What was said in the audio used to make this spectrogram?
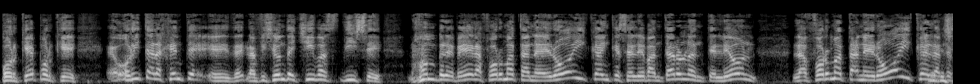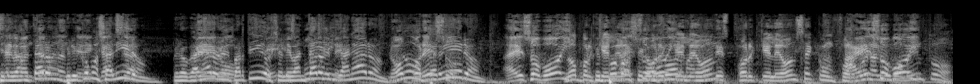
por qué? Porque eh, ahorita la gente, eh, de la afición de Chivas dice, no hombre, ve la forma tan heroica en que se levantaron ante León, la forma tan heroica en la Porque que se se, levantaron, levantaron pero ¿y ante cómo Necaxa. salieron? ¿Pero ganaron el partido? ¿Se levantaron y ganaron? No, No, por eso. perdieron. A eso voy. No, porque, poco León, se porque. León, porque León se conformó A en eso algún voy. momento.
